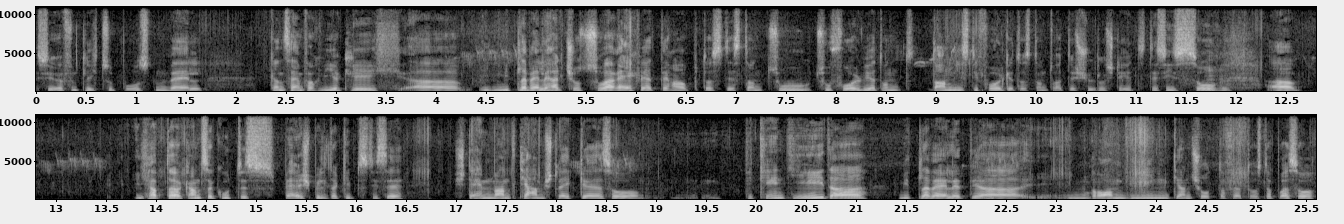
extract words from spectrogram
sie öffentlich zu posten, weil ganz einfach wirklich äh, mittlerweile halt schon so eine Reichweite habe, dass das dann zu, zu voll wird und dann ist die Folge, dass dann dort das Schüttel steht. Das ist so. Äh, ich habe da ein ganz ein gutes Beispiel, da gibt es diese Steinwand-Klammstrecke, also die kennt jeder mittlerweile, der im Raum Wien gern Schotter fährt. Da hast du ein paar so,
